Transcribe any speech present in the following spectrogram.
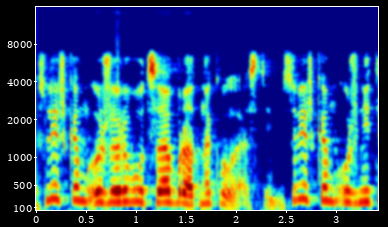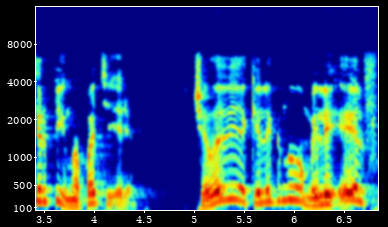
Слишком уж рвутся обратно к власти, слишком уж нетерпима потеря. Человек или гном или эльф,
